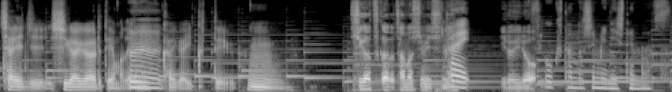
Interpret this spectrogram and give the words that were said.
チャレンジしがいがあるテーマだよね。うん海外行くっていう。うん。4月から楽しみですね。。はいい。いろいろす。ごく楽しみにしてます。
